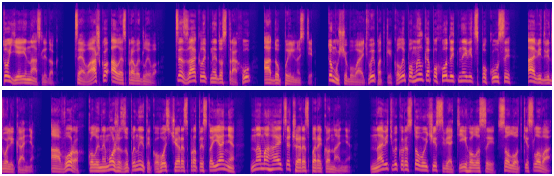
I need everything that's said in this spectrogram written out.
то є і наслідок. Це важко, але справедливо. Це заклик не до страху, а до пильності. Тому що бувають випадки, коли помилка походить не від спокуси, а від відволікання. А ворог, коли не може зупинити когось через протистояння, намагається через переконання, навіть використовуючи святі голоси, солодкі слова,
